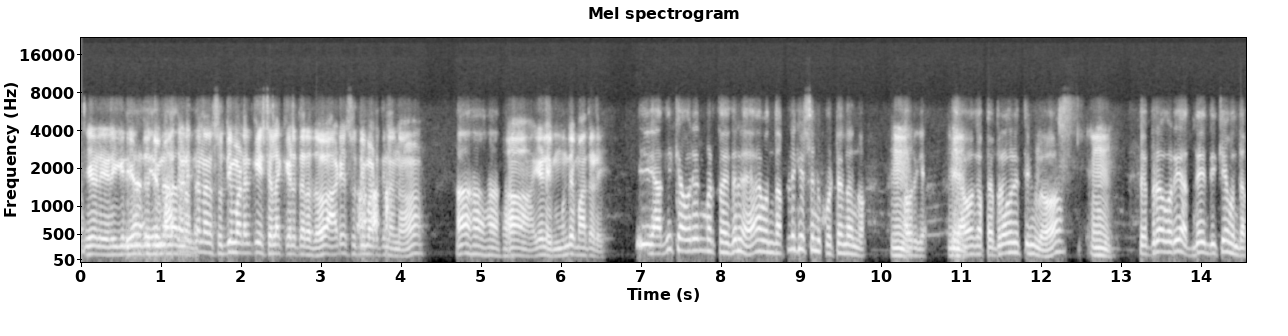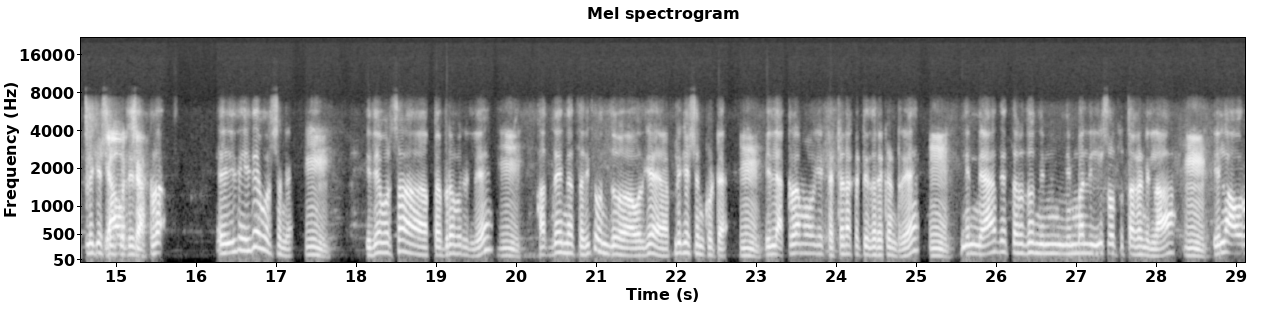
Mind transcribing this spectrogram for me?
ಹೇಳಿ ಹೇಳಿ. ಈಗ ಏನ್- ನಿಮ್ದು ನೀವು ಏನ್ ಮಾತಾಡಿದ್ದ ನಾನು ಸುದ್ದಿ ಮಾಡೋದಕ್ಕೆ ಇಷ್ಟೆಲ್ಲ ಕೇಳ್ತಾ ಇರೋದು. ಆಡಿಯೋ ಸುದ್ದಿ ಮಾಡ್ತೀನಿ ನಾನು. ಹಾ ಹಾ ಹಾ ಹಾ. ಹಾ ಹೇಳಿ. ಮುಂದೆ ಮಾತಾಡಿ. ಈಗ ಅದಕ್ಕೆ ಅವ್ರೇನ್ ಮಾಡ್ತಾ ಇದ್ರೆ ಒಂದ್ ಅಪ್ಲಿಕೇಶನ್ ಕೊಟ್ಟೆ ನಾನು ಹ್ಮ್. ಅವ್ರಿಗೆ. ಯಾವಾಗ ಫೆಬ್ರವರಿ ತಿಂಗಳು ಹ್ಮ್. ಫೆಬ್ರವರಿ ಹದಿನೈದಕ್ಕೆ ಒಂದ್ ಅಪ್ಲಿಕೇಶನ್ ಯಾವ ಕೊಟ್ಟಿದ್ದೆ ವರ್ಷ? ಇದೆ ಇದು ಇದೇ ವರ್ಷನೇ. ಹ್ಮ್. ಇದೇ ವರ್ಷ ಫೆಬ್ರವರಿಲಿ ಹ್ಮ್. ಹದಿನೈದನೇ ತಾರೀಕು ಒಂದು ಅವ್ರಿಗೆ ಅಪ್ಲಿಕೇಶನ್ ಕೊಟ್ಟೆ. ಹ್ಮ್. ಇಲ್ಲಿ ಅಕ್ರಮವಾಗಿ ಕಟ್ಟಡ ಕಟ್ಟಿದ್ದಾರೆ ಕಣ್ರಿ. ಹ್ಮ್. ನಿಮ್ ಯಾವ್ದೇ ತರದ್ದು ನಿಮ್ ನಿಮ್ಮಲ್ಲಿ ಈ ಸೊತ್ತು ತಗೊಂಡಿಲ್ಲ. ಹ್ಮ್. ಇಲ್ಲ ಅವ್ರ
